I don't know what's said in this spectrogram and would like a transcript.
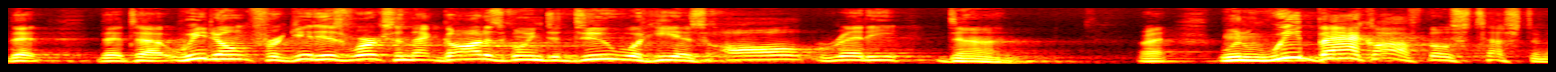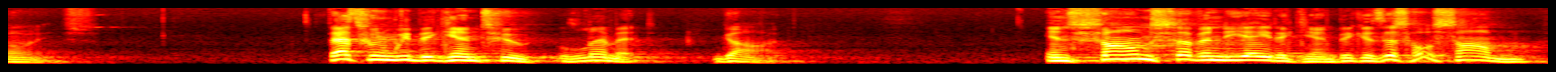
That, that uh, we don't forget his works and that God is going to do what he has already done, right? When we back off those testimonies, that's when we begin to limit God. In Psalm 78 again, because this whole psalm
